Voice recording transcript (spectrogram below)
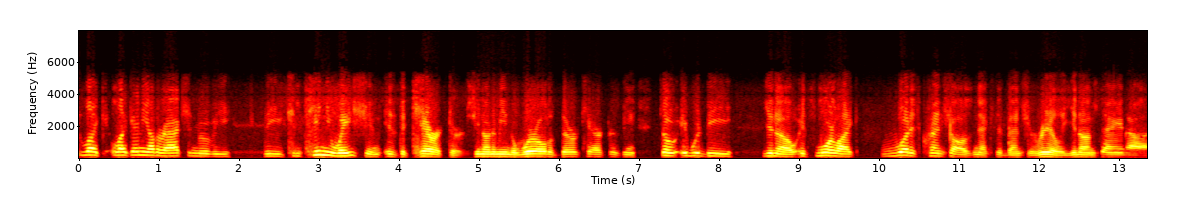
like like any other action movie, the continuation is the characters. You know what I mean? The world of their characters being. So it would be, you know, it's more like what is Crenshaw's next adventure really? You know what I'm saying? Uh,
